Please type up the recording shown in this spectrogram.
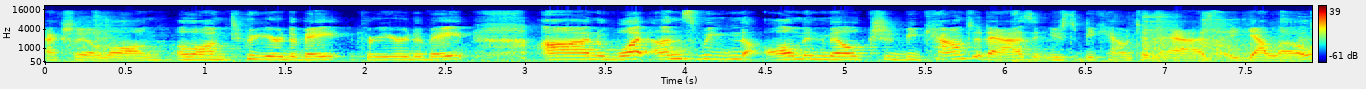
actually a long, a long two-year debate, three-year debate on what unsweetened almond milk should be counted as. It used to be counted as yellow.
